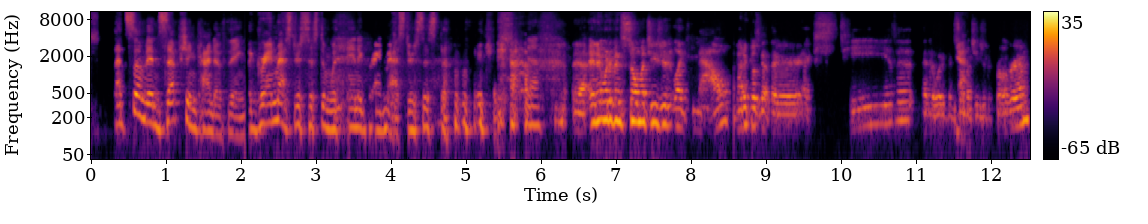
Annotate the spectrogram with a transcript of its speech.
That's some Inception kind of thing. A Grandmaster system within a Grandmaster system. yeah. yeah. And it would have been so much easier. Like now, Medeco's got their XT, is it? And it would have been so much easier to program.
